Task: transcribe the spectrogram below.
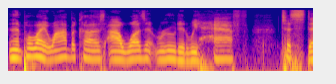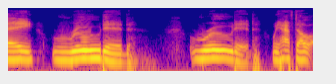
and then pull away. Why? Because I wasn't rooted. We have to stay rooted. Rooted. We have to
